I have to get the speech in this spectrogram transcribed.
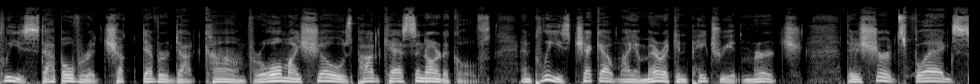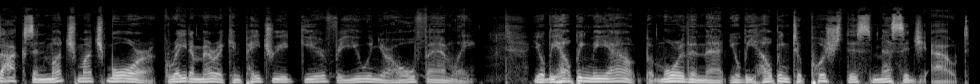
Please stop over at chuckdever.com for all my shows, podcasts, and articles. And please check out my American Patriot merch. There's shirts, flags, socks, and much, much more. Great American Patriot gear for you and your whole family. You'll be helping me out, but more than that, you'll be helping to push this message out.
